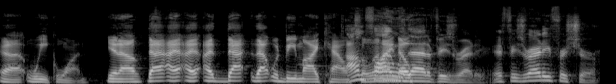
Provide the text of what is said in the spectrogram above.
uh, week one. You know that I, I, that that would be my counsel. I'm fine know with that if he's ready. If he's ready, for sure.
